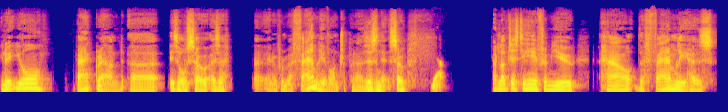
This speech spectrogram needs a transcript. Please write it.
you know, your background uh, is also as a uh, you know, from a family of entrepreneurs, isn't it? So, yeah, I'd love just to hear from you how the family has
